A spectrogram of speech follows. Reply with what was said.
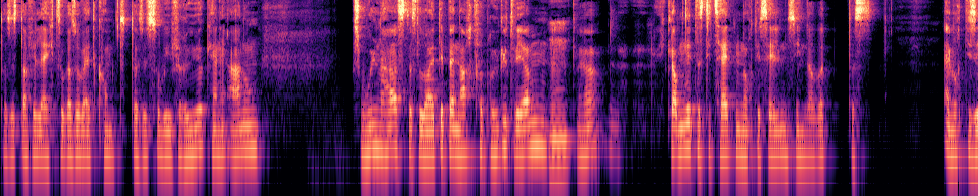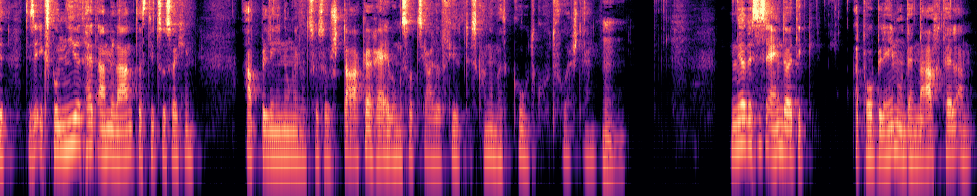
Dass es da vielleicht sogar so weit kommt, dass es so wie früher, keine Ahnung, Schwulenhass, dass Leute bei Nacht verprügelt werden. Mhm. Ja, ich glaube nicht, dass die Zeiten noch dieselben sind, aber dass einfach diese, diese Exponiertheit am Land, dass die zu solchen Ablehnungen und zu so starker Reibung sozialer führt, das kann ich mir gut, gut vorstellen. Mhm. Ja, das ist eindeutig ein Problem und ein Nachteil, am,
